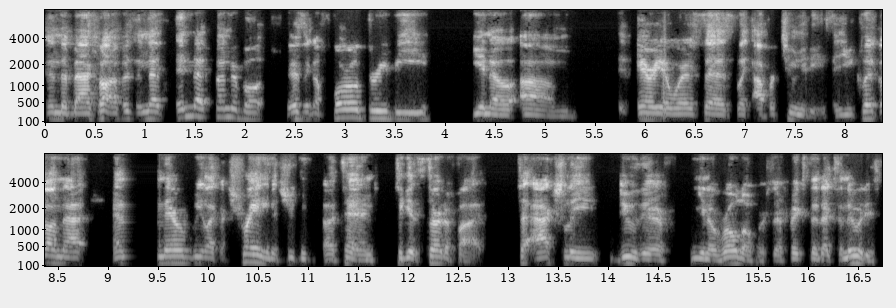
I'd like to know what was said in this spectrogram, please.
in the back office, and that in that Thunderbolt, there's like a 403b, you know, um, area where it says like opportunities, and you click on that, and there will be like a training that you can attend to get certified to actually do their, you know, rollovers, their fixed index annuities.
